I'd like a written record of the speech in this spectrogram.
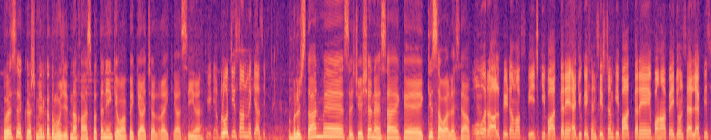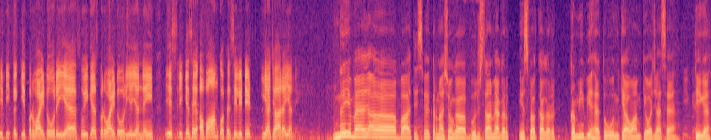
वैसे कश्मीर का तो मुझे इतना ख़ास पता नहीं कि वहाँ पे क्या चल रहा है क्या सीन है। ठीक है बलोचिस्तान में क्या सिचुएशन बलूचिस्तान में सिचुएशन ऐसा है कि किस हवाले से आप? ओवरऑल फ्रीडम ऑफ़ स्पीच की बात करें एजुकेशन सिस्टम की बात करें वहाँ पे जो उनसे इलेक्ट्रिसिटी की प्रोवाइड हो रही है सुई गैस प्रोवाइड हो रही है या नहीं इस तरीके से आवाम को फैसिलिटेट किया जा रहा है या नहीं? नहीं मैं आ, बात इस पर करना चाहूँगा। बलूचिस्तान में अगर इस वक्त अगर कमी भी है तो उनके आवाम की वजह से है। ठीक है?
